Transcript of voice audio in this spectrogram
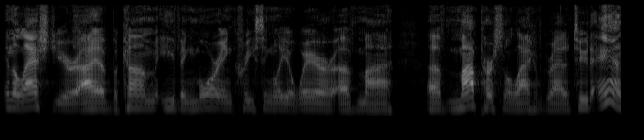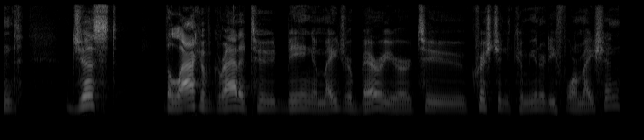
in the last year, I have become even more increasingly aware of my of my personal lack of gratitude and just the lack of gratitude being a major barrier to Christian community formation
